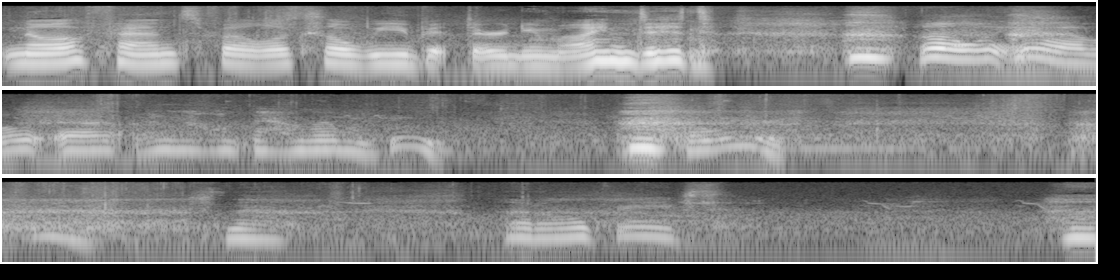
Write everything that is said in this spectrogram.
no offense, but it looks a wee bit dirty minded. Oh yeah. well, Uh, I don't know what the hell that would be. It's so weird. It's not, not old graves. Huh?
